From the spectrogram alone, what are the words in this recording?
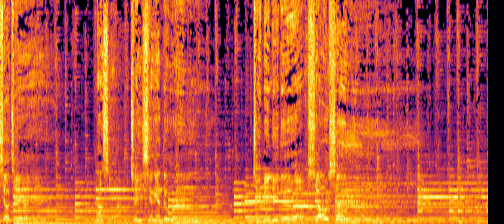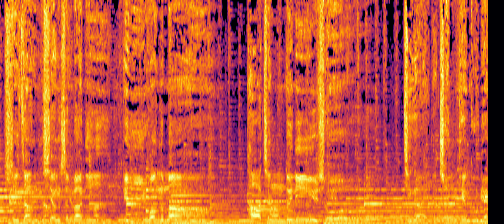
小姐，那些最香艳的吻，最美丽的笑声，是张相声把你给遗忘了吗？他曾对你说，亲爱的春天姑娘。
